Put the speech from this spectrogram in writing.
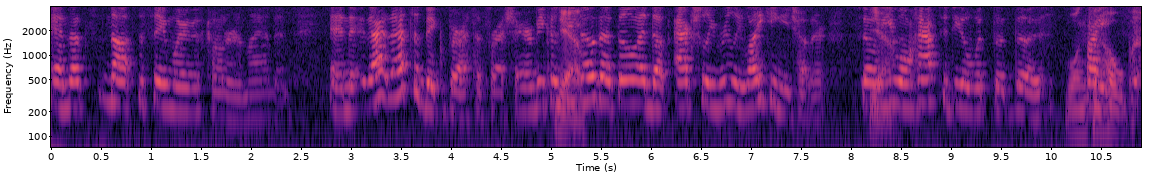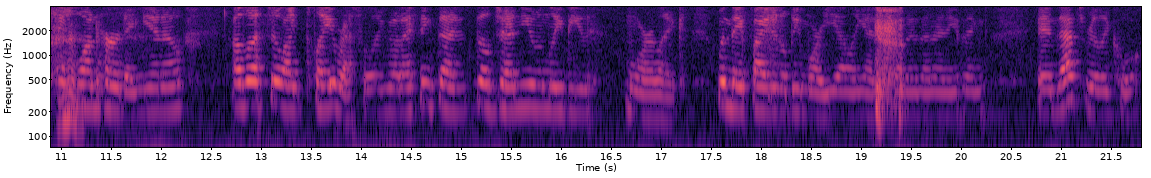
and that's not the same way with Connor and Landon. And that that's a big breath of fresh air because Yeah. you know that they'll end up actually really liking each other. So Yeah. you won't have to deal with the the One fights and one hurting, you know, unless they're like play wrestling. But I think that they'll genuinely be more like when they fight, it'll be more yelling at each other than anything, and that's really cool.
